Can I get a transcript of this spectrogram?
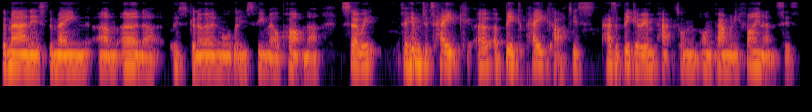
the man is the main um, earner, is going to earn more than his female partner. So it for him to take a, a big pay cut is has a bigger impact on on family finances.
